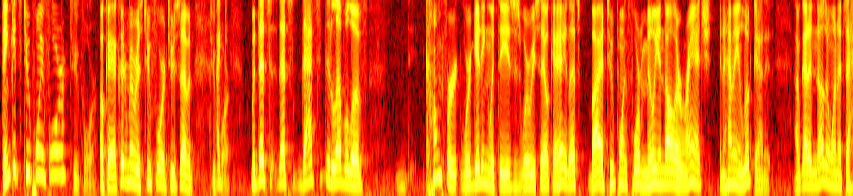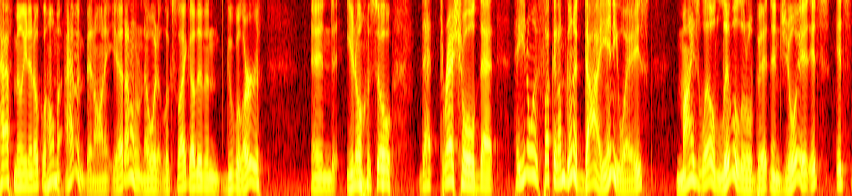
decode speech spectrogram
think it's 2.4. two four. Okay, I couldn't remember. It's two four or two seven. 2.4. I- But that's that's that's the level of comfort we're getting with these is where we say, okay, hey, let's buy a two point four million dollar ranch and haven't even looked at it. I've got another one that's a half million in Oklahoma. I haven't been on it yet. I don't know what it looks like other than Google Earth. And you know, so that threshold that hey, you know what, fuck it, I'm gonna die anyways. Might as well live a little bit and enjoy it. It's it's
